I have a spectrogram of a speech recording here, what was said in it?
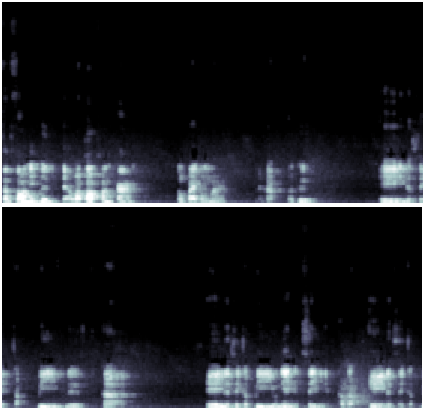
ซับซ้อนนิดนึง แต่ว่าก็ค่อนข้าง ตรงไปตรงมานะครับ ก็คือ A intersect กับ B หรืออ่า A intersect กับ B union กับ C เนี่ยเท่ากับ A intersect กับ B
